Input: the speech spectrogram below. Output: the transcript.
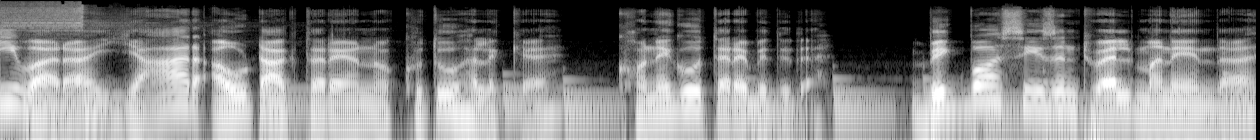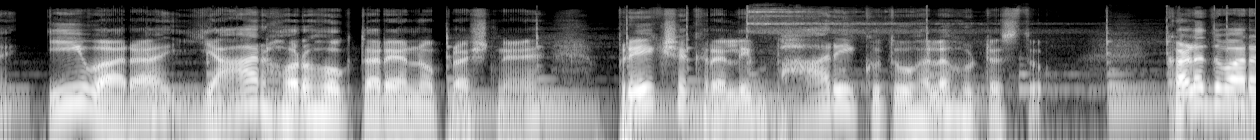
ಈ ವಾರ ಯಾರು ಔಟ್ ಆಗ್ತಾರೆ ಅನ್ನೋ ಕುತೂಹಲಕ್ಕೆ ಕೊನೆಗೂ ತೆರೆ ಬಿದ್ದಿದೆ. ಬಿಗ್ ಬಾಸ್ ಸೀಸನ್ ಟ್ವೆಲ್ವ್ ಮನೆಯಿಂದ ಈ ವಾರ ಯಾರು ಹೊರ ಹೋಗ್ತಾರೆ ಅನ್ನೋ ಪ್ರಶ್ನೆ ಪ್ರೇಕ್ಷಕರಲ್ಲಿ ಭಾರೀ ಕುತೂಹಲ ಹುಟ್ಟಿಸ್ತು. ಕಳೆದ ವಾರ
